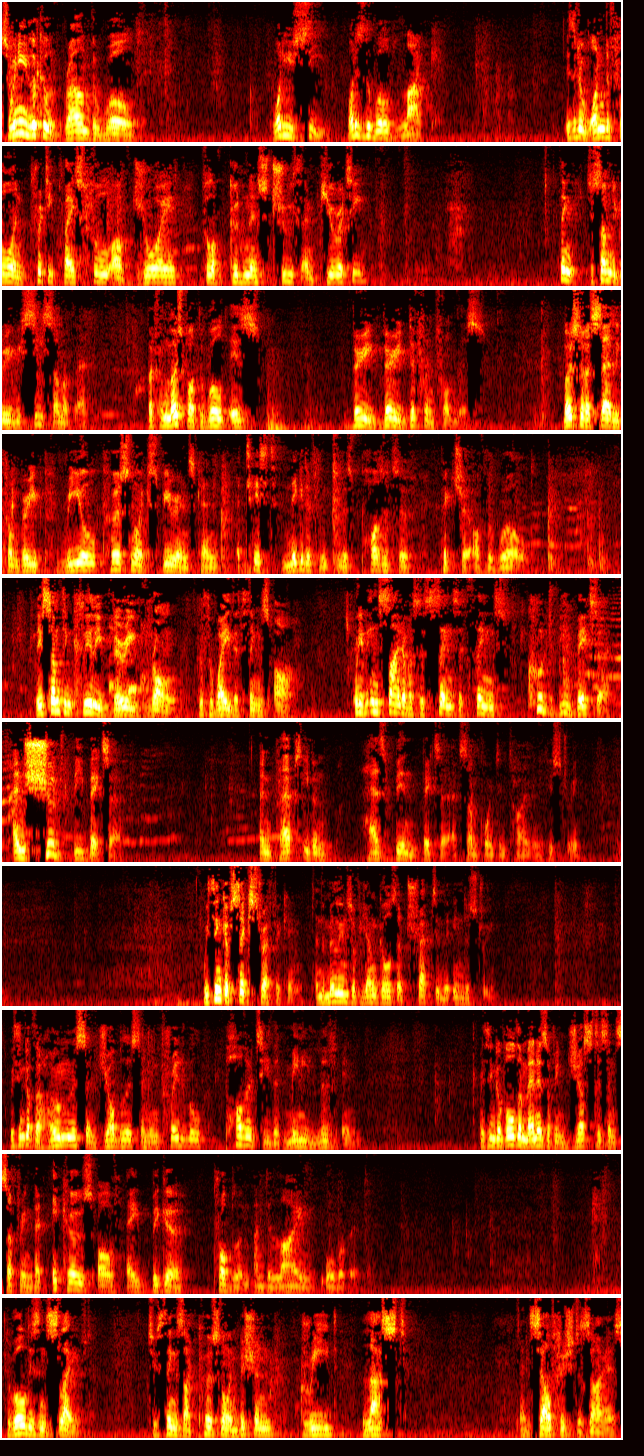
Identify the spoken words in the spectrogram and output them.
So when you look around the world, what do you see? What is the world like? Is it a wonderful and pretty place full of joy, full of goodness, truth, and purity? I think to some degree we see some of that. But for the most part, the world is very, very different from this. Most of us, sadly, from very real personal experience, can attest negatively to this positive picture of the world. There's something clearly very wrong with the way that things are. We have inside of us a sense that things could be better and should be better, and perhaps even has been better at some point in time in history. We think of sex trafficking and the millions of young girls that are trapped in the industry. We think of the homeless and jobless and incredible poverty that many live in. We think of all the manners of injustice and suffering that echoes of a bigger problem underlying all of it. The world is enslaved to things like personal ambition, greed, lust, and selfish desires.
